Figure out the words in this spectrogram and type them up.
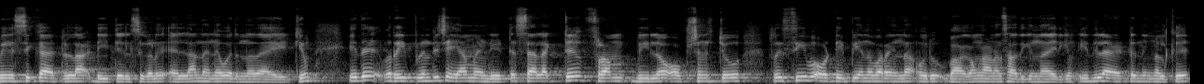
ബേസിക് ആയിട്ടുള്ള ഡീറ്റെയിൽസുകൾ എല്ലാം തന്നെ വരുന്നതായിരിക്കും. ഇത് റീപ്രിന്റ് ചെയ്യാൻ വേണ്ടിയിട്ട് select from below options to receive O എന്ന് പറയുന്ന ഒരു ഭാഗം കാണാൻ സാധിക്കുന്നതായിരിക്കും. ഇതിലായിട്ട് നിങ്ങൾക്ക്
